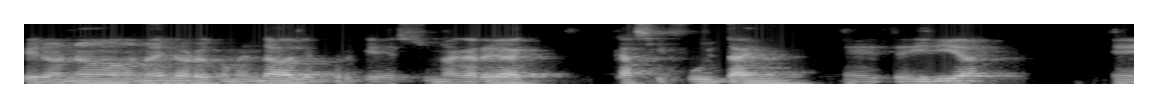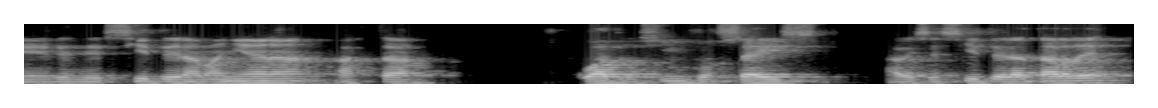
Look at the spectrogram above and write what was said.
pero no, no es lo recomendable porque es una carrera casi full time, eh, te diría, eh, desde 7 de la mañana hasta 4, 5, 6, a veces 7 de la tarde,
